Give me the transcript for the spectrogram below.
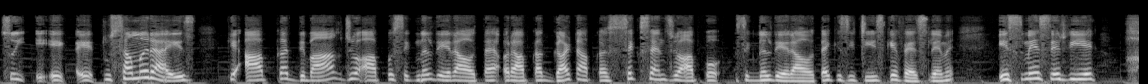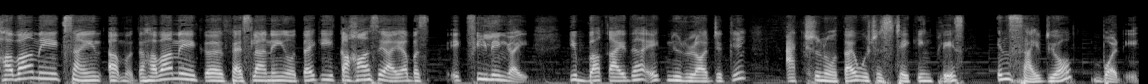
सो टू समराइज कि आपका दिमाग जो आपको सिग्नल दे रहा होता है और आपका गट आपका सिक्स सेंस जो आपको सिग्नल दे रहा होता है किसी चीज़ के फैसले में, इसमें सिर्फ़ ये हवा में एक साइन मतलब हवा में एक फैसला नहीं होता है कि ये कहाँ से आया, बस एक फीलिंग आई। ये बाकायदा एक न्यूरोलॉजिकल एक्शन होता है which is taking place inside your body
